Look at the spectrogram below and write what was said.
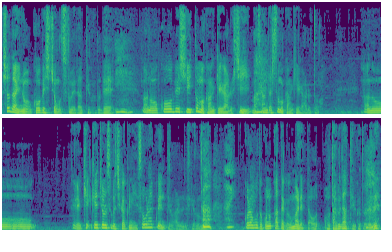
初代の神戸市長も務めたということで、ええあの神戸市とも関係があるし、まあ、はい三田市とも関係があると。あのえ県庁のすぐ近くに総楽園っていうのがあるんですけども、あ、はい。これはもっとこの方が生まれたおお宅だということでね。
